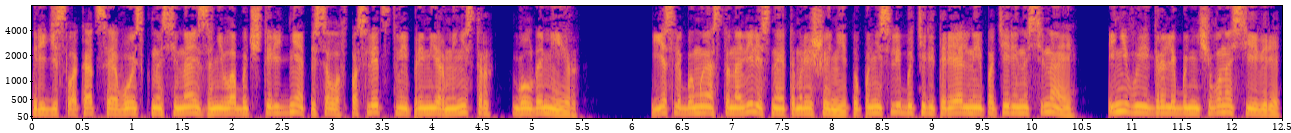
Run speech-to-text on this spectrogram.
Передислокация войск на Синай заняла бы четыре дня, писала впоследствии премьер-министр Голдамейр. Если бы мы остановились на этом решении, то понесли бы территориальные потери на Синае и не выиграли бы ничего на севере,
